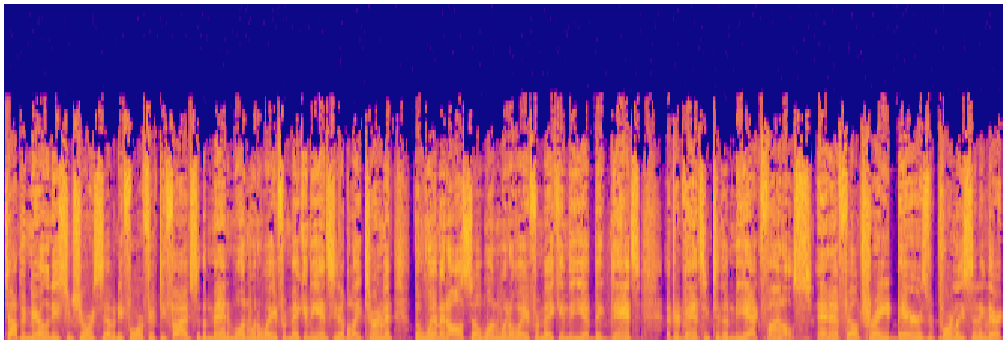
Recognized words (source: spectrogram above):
topping Maryland Eastern Shore 74-55. So the men one win away from making the NCAA tournament. The women also one win away from making the uh, big dance after advancing to the MEAC finals. NFL trade Bears reportedly sending their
